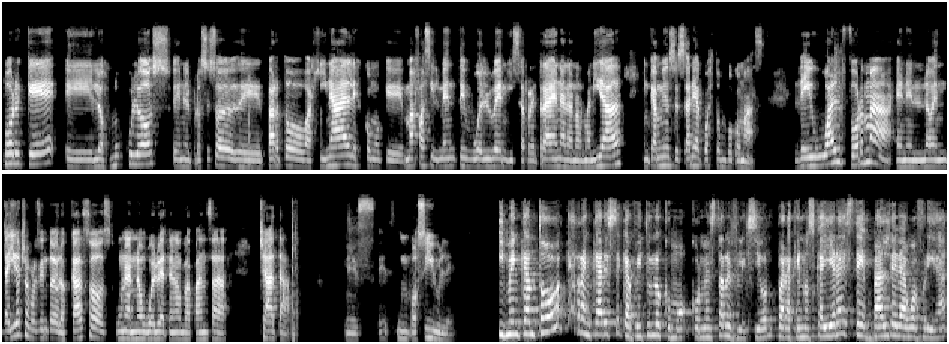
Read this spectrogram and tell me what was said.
porque eh, los músculos en el proceso de parto vaginal es como que más fácilmente vuelven y se retraen a la normalidad, en cambio en cesárea cuesta un poco más. De igual forma, en el 98% de los casos, una no vuelve a tener la panza chata. Es, imposible. Y me encantó arrancar este capítulo como con esta reflexión para que nos cayera este balde de agua fría,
